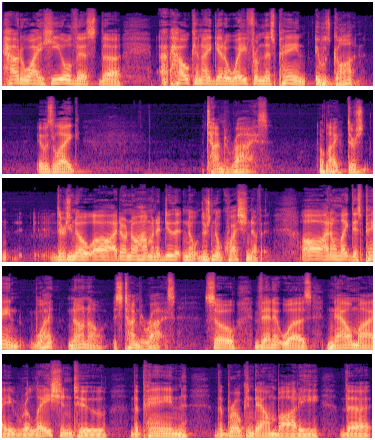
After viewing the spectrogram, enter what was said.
how do I heal this the how can I get away from this pain? It was gone. It was like time to rise Okay. like there's there's no oh I don't know how I'm going to do that. No there's no question of it. Oh I don't like this pain. What? No no. It's time to rise. So then it was now my relation to the pain the broken down body the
